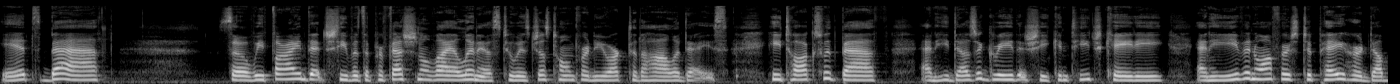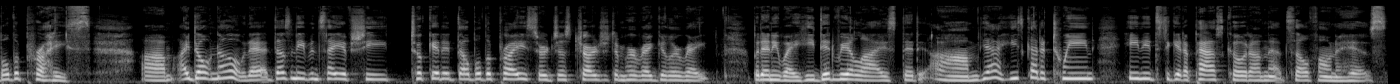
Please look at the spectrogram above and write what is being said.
it's Beth. So we find that she was a professional violinist who is just home from New York to the holidays. He talks with Beth and he does agree that she can teach Katie and he even offers to pay her double the price. Um, I don't know. That doesn't even say if she took it at double the price or just charged him her regular rate. But anyway, he did realize that, um, yeah, he's got a tween. He needs to get a passcode on that cell phone of his.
